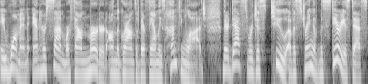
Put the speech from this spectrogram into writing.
A woman and her son were found murdered on the grounds of their family's hunting lodge. Their deaths were just two of a string of mysterious deaths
